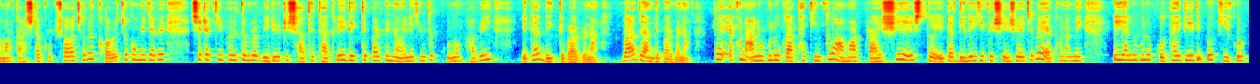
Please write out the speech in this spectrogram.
আমার কাজটা খুব সহজ হবে, খরচও কমে যাবে। সেটা কীভাবে তোমরা ভিডিওটির সাথে থাকলেই দেখতে পারবে, নইলে কিন্তু কোনোভাবেই এটা দেখতে পারবে না বা জানতে পারবে না। তো এখন আলুগুলো গাথা কিন্তু আমার প্রায় শেষ, তো এটা দিলেই কিন্তু শেষ হয়ে যাবে। এখন আমি এই আলুগুলো কোথায় দিয়ে দিব, কি করব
